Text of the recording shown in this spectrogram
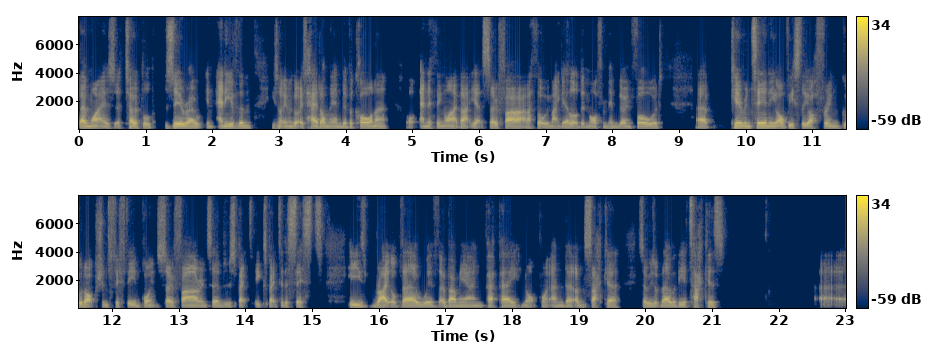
Ben White has a totaled zero in any of them. He's not even got his head on the end of a corner or anything like that yet so far. And I thought we might get a little bit more from him going forward. Uh, Kieran Tierney obviously offering good options, 15 points so far in terms of expect, expected assists he's right up there with Aubameyang, Pepe, not point, and uh, Saka. So he's up there with the attackers. Uh,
